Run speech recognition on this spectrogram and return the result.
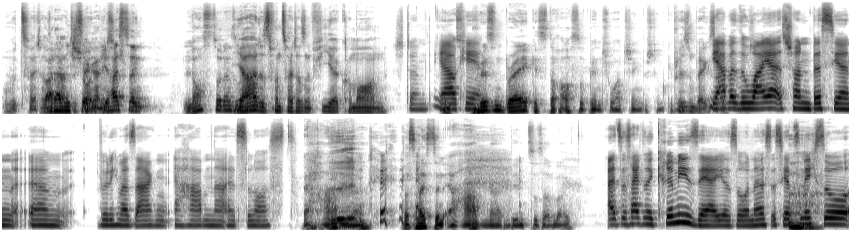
Oh, 2008 War da nicht ist ja schon, gar wie so heißt denn, Lost oder so? Ja, das ist von 2004, come on. Stimmt. Ja, Und okay. Prison Break ist doch auch so Binge-Watching bestimmt gewesen. Prison Break ist Ja, auch aber The. Wire ist schon ein bisschen, ähm, würde ich mal sagen, erhabener als Lost. Erhabener? Was heißt denn erhabener in dem Zusammenhang? Also es ist halt eine Krimiserie so, ne? Es ist jetzt nicht so,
